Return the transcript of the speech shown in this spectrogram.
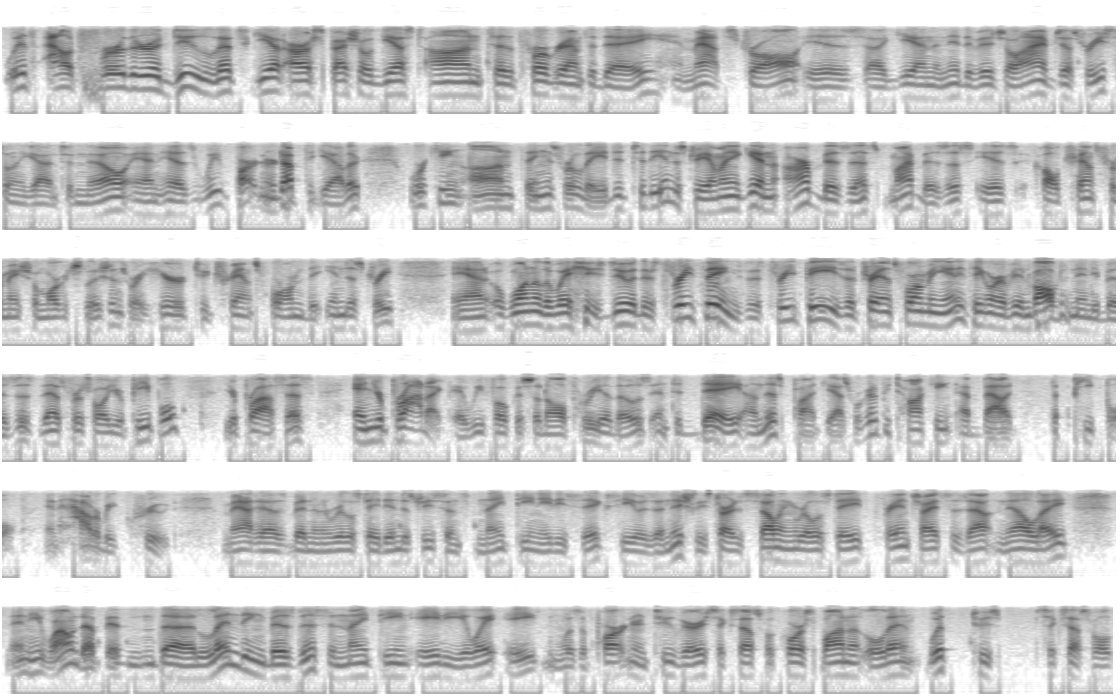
Without further ado, let's get our special guest on to the program today. And Matt Strahl is again an individual I've just recently gotten to know, and has we've partnered up together, working on things related to the industry. I mean, again, our business, my business, is called Transformational Mortgage Solutions. We're here to transform the industry, and one of the ways you do it, there's three things. There's three P's of transforming anything or involved in any business. That's first of all your people, your process, and your product. And we focus on all three of those. And today on this podcast, we're going to be talking about the people and how to recruit. Matt has been in the real estate industry since 1986. He was initially started selling real estate franchises out in LA. Then he wound up in the lending business in 1988 and was a partner in two very successful correspondent with two successful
